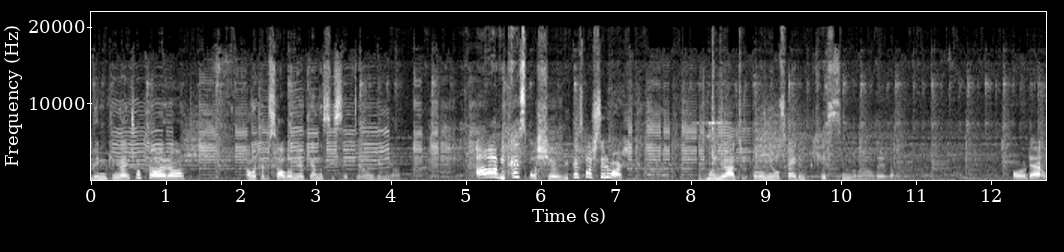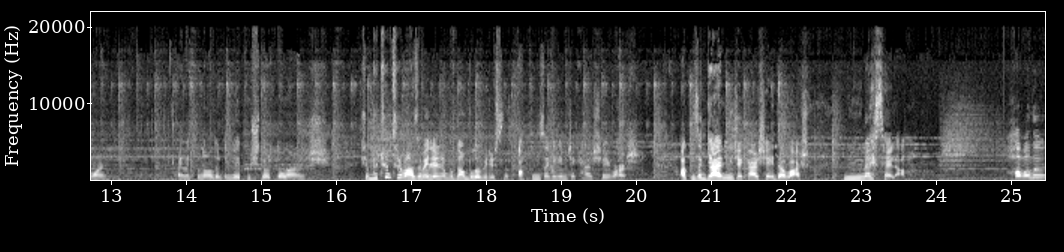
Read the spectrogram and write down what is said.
Benimkinden çok daha rahat. Ama tabii sallanıyorken nasıl hissettirir onu bilmiyorum. Aa vites başı. Vites başları var. Manuel tır kullanıyor olsaydım kesin bunu alırdım. Or that one. Evet bunu alırdım. 74 dolarmış. İşte bütün tır malzemelerini buradan bulabilirsiniz. Aklınıza gelebilecek her şey var. Aklınıza gelmeyecek her şey de var. Mesela havalı,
